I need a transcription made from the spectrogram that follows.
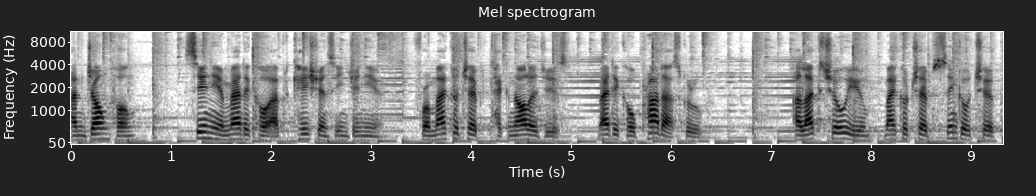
I'm Zhang Feng, Senior Medical Applications Engineer for Microchip Technologies Medical Products Group. I'd like to show you Microchip single-chip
